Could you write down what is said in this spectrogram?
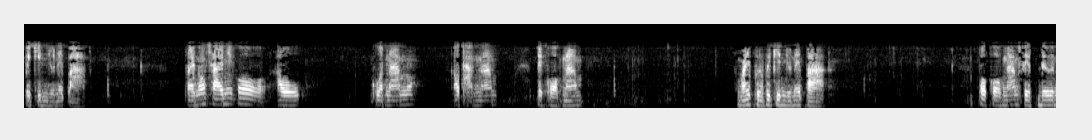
ไปกินอยู่ในป่าฝ่ายน้องชายนี่ก็เอาขวดน้ำเนาะเอาถังน้ำไปกรอกน้ำไว้เผื่อไปกินอยู่ในป่า พอกรอกน้ำเสร็จเดิน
